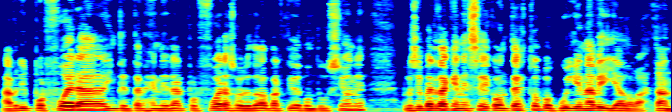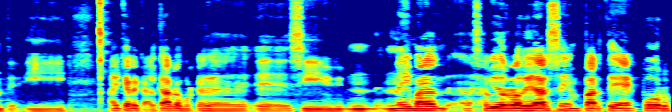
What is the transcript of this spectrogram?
abrir por fuera, intentar generar por fuera, sobre todo a partir de conducciones. Pero sí es verdad que en ese contexto, pues William ha brillado bastante. Y hay que recalcarlo, porque eh, si Neymar ha sabido rodearse, en parte es por,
